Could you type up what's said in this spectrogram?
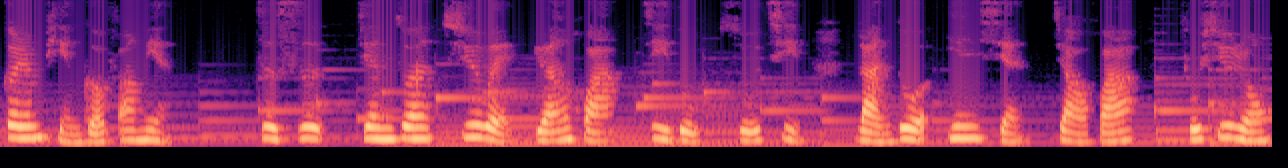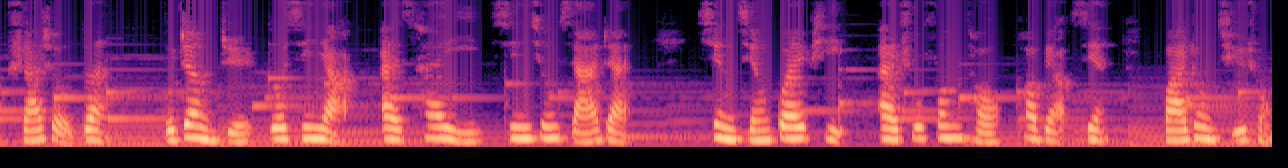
个人品格方面，自私、尖钻、虚伪、圆滑、嫉妒、俗气、懒惰、阴险、狡猾、图虚荣、耍手段、不正直、多心眼、爱猜疑、心胸狭窄、性情乖僻。爱出风头，好表现，哗众取宠，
